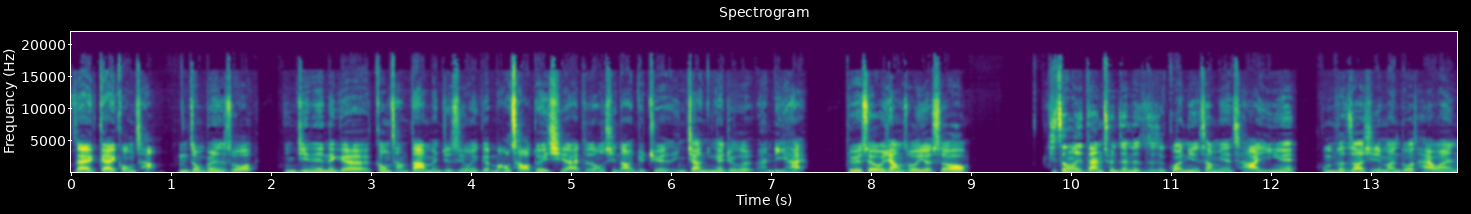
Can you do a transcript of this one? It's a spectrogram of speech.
在盖工厂，你总不能说你今天那个工厂大门就是用一个茅草堆起来的东西，然后就觉得这样应该就会很厉害，对不对？所以我想说，有时候其实这东西单纯真的只是观念上面的差异，因为我们都知道，其实蛮多台湾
